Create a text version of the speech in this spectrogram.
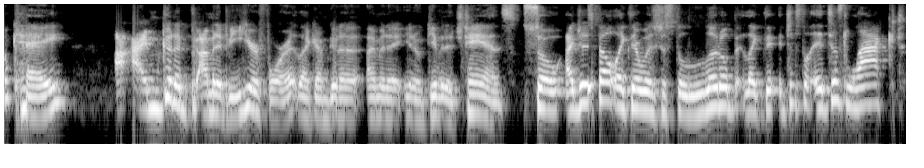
okay. I, I'm gonna I'm gonna be here for it. Like I'm gonna I'm gonna you know give it a chance. So I just felt like there was just a little bit like it just it just lacked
